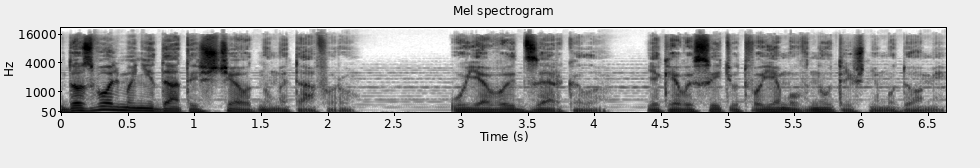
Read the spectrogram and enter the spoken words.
Дозволь мені дати ще одну метафору уяви дзеркало, яке висить у твоєму внутрішньому домі.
